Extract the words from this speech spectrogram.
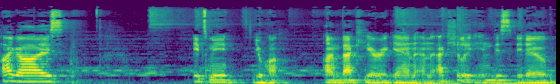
Hi guys! It's me, Juha. I'm back here again and actually in this video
